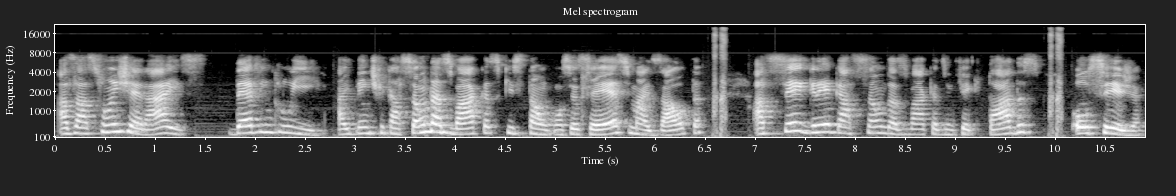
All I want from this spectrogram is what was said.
as ações gerais devem incluir a identificação das vacas que estão com CCS mais alta, a segregação das vacas infectadas, ou seja,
